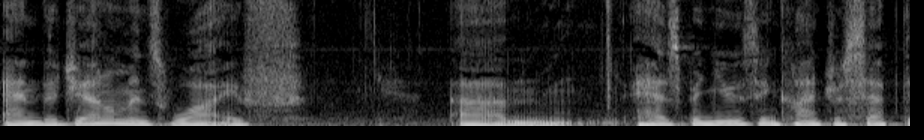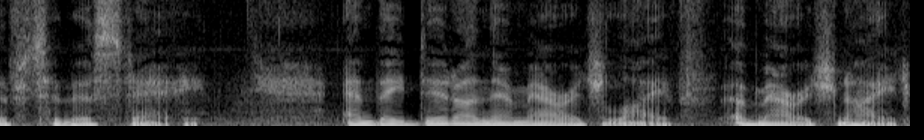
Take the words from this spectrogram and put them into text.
And the gentleman's wife um, has been using contraceptives to this day. And they did on their marriage life, a uh, marriage night,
